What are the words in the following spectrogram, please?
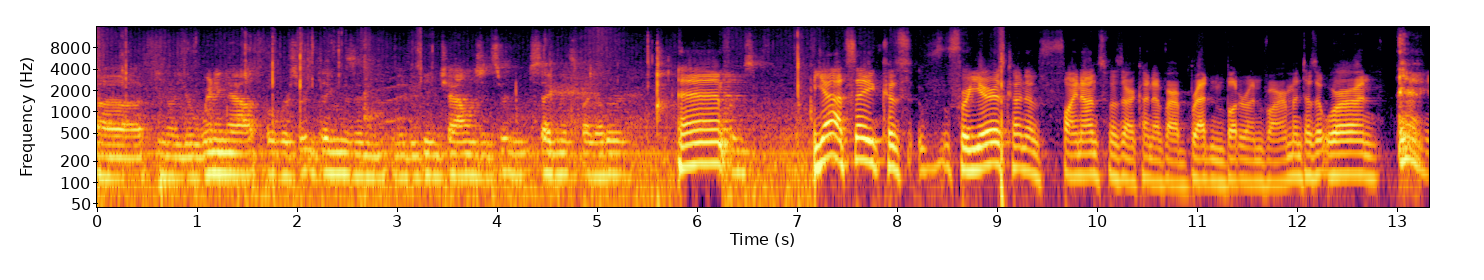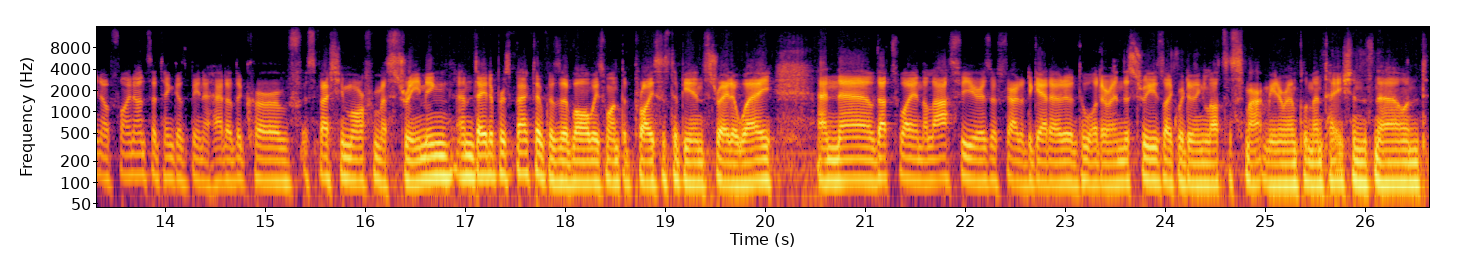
uh, you know, you're winning out over certain things and maybe being challenged in certain segments by other um, things? Yeah, I'd say because for years, kind of finance was our kind of our bread and butter environment, as it were, and you know, finance I think has been ahead of the curve, especially more from a streaming um, data perspective, because they've always wanted prices to be in straight away, and now that's why in the last few years I've started to get out into other industries, like we're doing lots of smart meter implementations now, and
